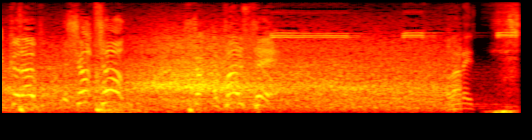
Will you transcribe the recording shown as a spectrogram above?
That could open. The shot's on. Struck the post here. Well, that is.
